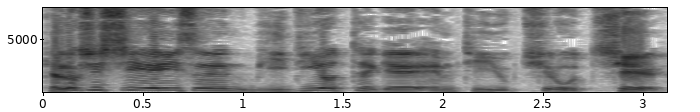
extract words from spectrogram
갤럭시 C8은 미디어텍의 MT6757,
